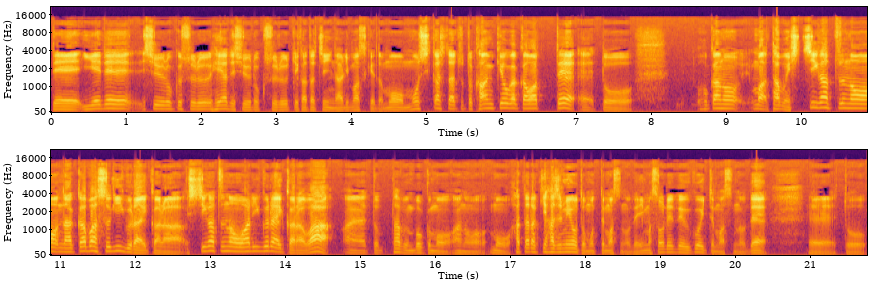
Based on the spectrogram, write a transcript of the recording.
で、家で収録する、部屋で収録するっていう形になりますけども、もしかしたらちょっと環境が変わって、えっ、と、他の、まあ多分7月の半ば過ぎぐらいから、7月の終わりぐらいからは、えっ、と、多分僕も、あの、もう働き始めようと思ってますので、今それで動いてますので、えっ、と、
